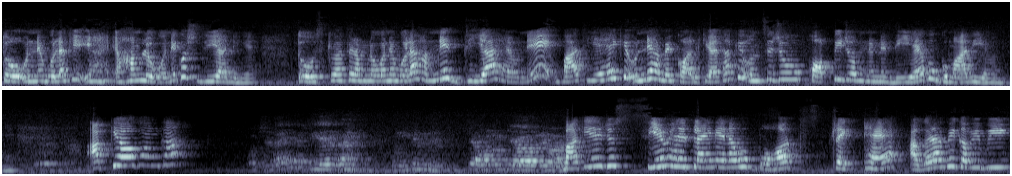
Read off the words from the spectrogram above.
तो उनने बोला कि हम लोगों ने कुछ दिया नहीं है। तो उसके बाद फिर हम लोगों ने बोला, हमने दिया है उन्हें। बात यह है कि उनने हमें कॉल किया था कि उनसे जो कॉपी जो हमने उन्हें दी है, वो घुमा दी है उनने। अब क्या होगा उनका? बात यह जो सीएम हेल्पलाइन है ना, वो बहुत स्ट्रिक्ट है। अगर अभी कभी भी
